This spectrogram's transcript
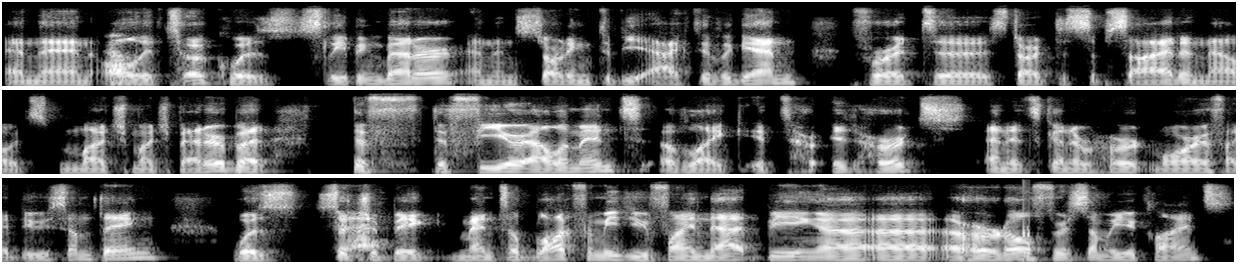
And then all it took was sleeping better and then starting to be active again for it to start to subside. And now it's much, much better. But the the fear element of like it it hurts and it's going to hurt more if I do something was such yeah. a big mental block for me. Do you find that being a, a, a hurdle for some of your clients?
